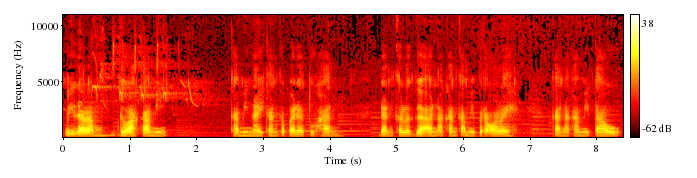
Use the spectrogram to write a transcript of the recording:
di dalam doa kami. Kami naikkan kepada Tuhan dan kelegaan akan kami peroleh karena kami tahu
